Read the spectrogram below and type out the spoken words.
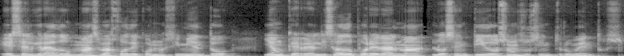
es el grado más bajo de conocimiento y aunque realizado por el alma, los sentidos son sus instrumentos.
